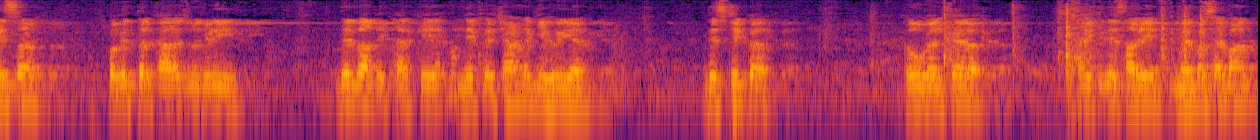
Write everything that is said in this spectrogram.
ਇਸ ਪਵਿੱਤਰ ਕਾਰਜ ਨੂੰ ਜਿਹੜੀ ਦਿਨ ਰਾਤ ਇੱਕ ਕਰਕੇ ਨੇਪਰੇ ਚਾਣ ਲੱਗੀ ਹੋਈ ਹੈ, ਡਿਸਟ੍ਰਿਕਟ ਗਊ ਵੈਲਫੇਅਰ ਸੁਸਾਇਟੀ ਦੇ ਸਾਰੇ ਮੈਂਬਰ ਸਹਿਬਾਨ,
